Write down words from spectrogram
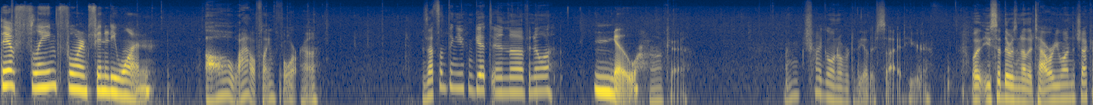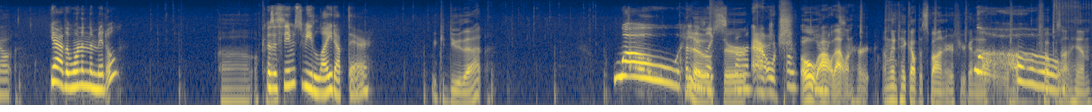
They have Flame 4 Infinity 1. Oh, wow, Flame 4, huh? Is that something you can get in uh, vanilla? No. Okay. I'm gonna try going over to the other side here. Well, you said there was another tower you wanted to check out? Yeah, the one in the middle? Uh, okay. Because it seems to be light up there. we could do that. Whoa! Hello, like, sir. Ouch! oh, Oh, wow, it. that one hurt. I'm gonna take out the spawner if you're gonna focus on him.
